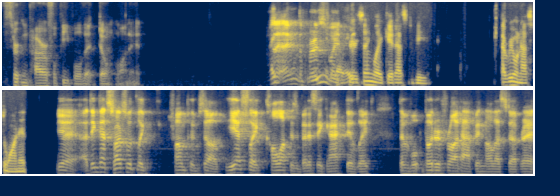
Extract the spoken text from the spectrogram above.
certain powerful people that don't want it. I, I think the first way. You're saying like it has to be. Everyone has to want it. Yeah, I think that starts with like Trump himself. He has to like call off his menacing active, like the voter fraud happened, all that stuff, right?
